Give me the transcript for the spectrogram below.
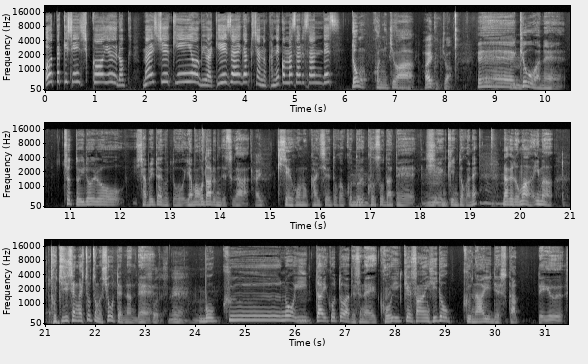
大竹紳士交友録毎週金曜日は経済学者の金子勝さんです。どうもこんにちは。はい、こんにちは。えー今日はねちょっといろいろ喋りたいこと山ほどあるんですが、はい。規制法の改正とかこと、子育て支援金とかね、だけどまあ今都知事選が一つの焦点なんでそうですね。うん。僕の言いたいことはですね、小池さんひどくないですか？っていう、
